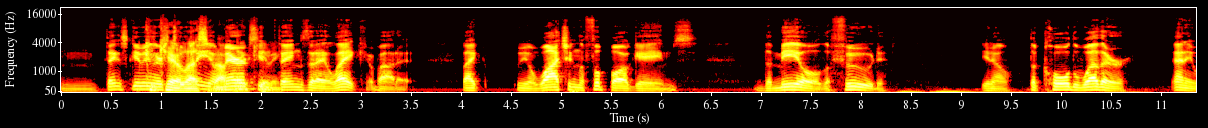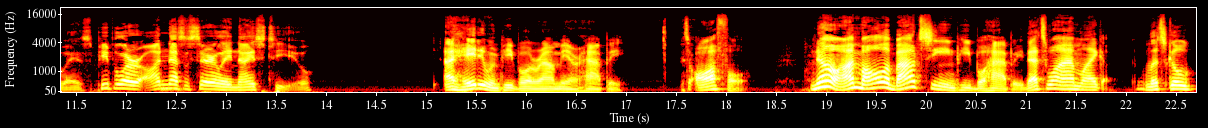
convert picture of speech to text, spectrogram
Mm, Thanksgiving Could there's too many American things that I like about it. Like, you know, watching the football games, the meal, the food, you know, the cold weather. Anyways, people are unnecessarily nice to you. I hate it when people around me are happy. It's awful. No, I'm all about seeing people happy. That's why I'm like, let's go,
